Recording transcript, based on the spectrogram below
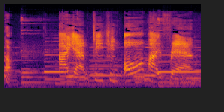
呢。I am teaching all my friends。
